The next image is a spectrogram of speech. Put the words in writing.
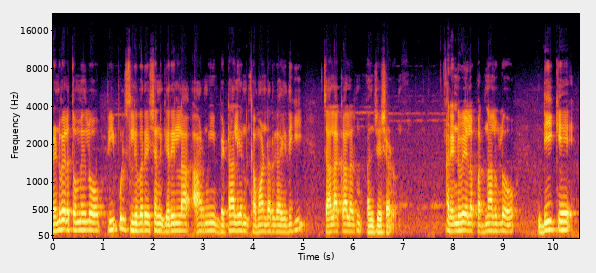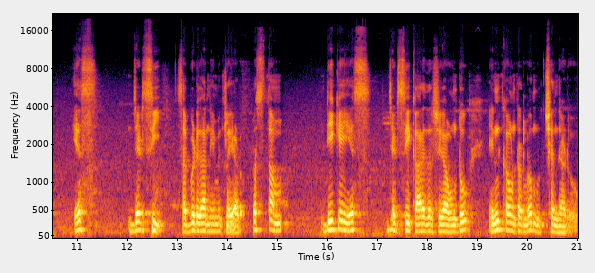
రెండు వేల తొమ్మిదిలో people's liberation guerrilla army battalion కమాండర్గా ఎదిగి చాలా కాలం పనిచేశాడు. రెండు వేల పద్నాలుగులో డీకేఎస్ జెడ్సీ సభ్యుడిగా నియమితులయ్యాడు. ప్రస్తుతం డీకేఎస్ జెడ్సీ కార్యదర్శిగా ఉంటూ ఎన్కౌంటర్లో మృతి చెందాడు.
